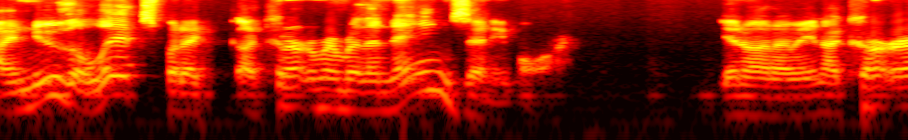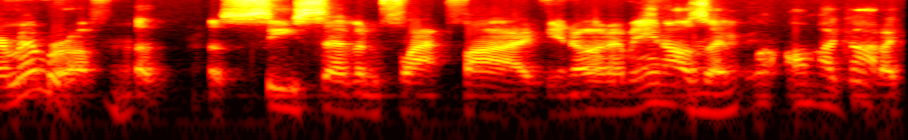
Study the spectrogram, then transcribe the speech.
I knew the licks, but I, I couldn't remember the names anymore. You know what I mean? I couldn't remember a, a, a C7 flat five. You know what I mean? I was like, well, oh my God, I,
